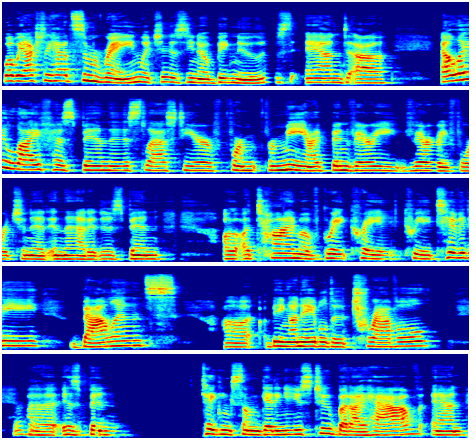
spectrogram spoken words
Well, we actually had some rain, which is, you know, big news. And uh, LA life has been this last year for for me. I've been very, very fortunate in that it has been a, a time of great creativity, balance, uh, being unable to travel mm-hmm. uh, has been taking some getting used to, but I have. And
